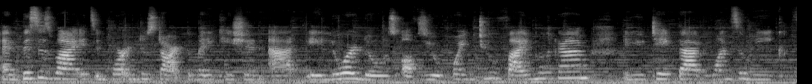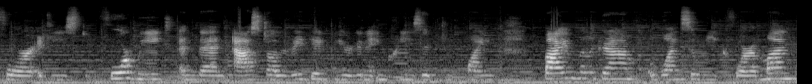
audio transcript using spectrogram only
And this is why it's important to start the medication at a lower dose of 0.25 milligram. And you take that once a week for at least four weeks and then as tolerated you're going to increase it to 0.5 milligram once a week for a month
